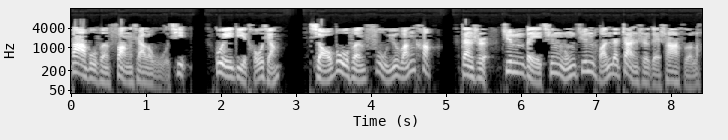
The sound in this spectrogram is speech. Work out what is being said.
大部分放下了武器，跪地投降；小部分负隅顽抗，但是均被青龙军团的战士给杀死了。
